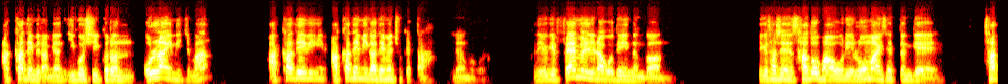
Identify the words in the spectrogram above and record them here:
아카데미라면 이곳이 그런 온라인이지만 아카데미, 아카데미가 되면 좋겠다. 이런 거고요. 근데 여기 패밀리라고 돼 있는 건 이게 사실 사도 바울이 로마에서 했던 게 자,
